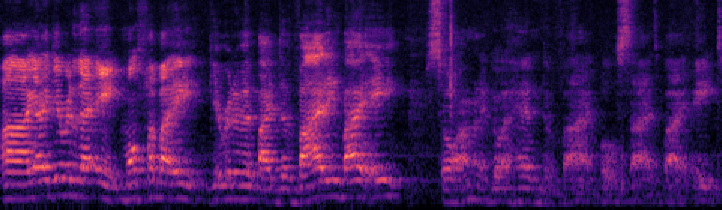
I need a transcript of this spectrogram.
Uh, I got to get rid of that 8. Multiply by 8, get rid of it by dividing by 8. So I'm going to go ahead and divide both sides by 8.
